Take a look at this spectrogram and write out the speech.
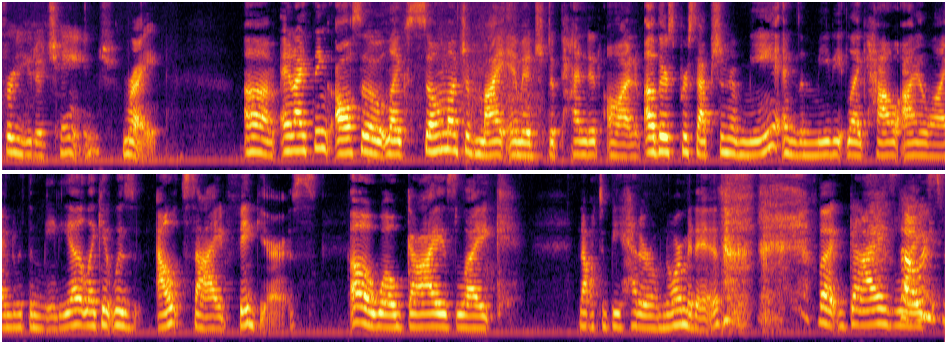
for you to change. Right. Um, and I think also like so much of my image depended on others' perception of me and the media, like how I aligned with the media. Like it was outside figures. Oh, well, guys like, not to be heteronormative, but guys that like. was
